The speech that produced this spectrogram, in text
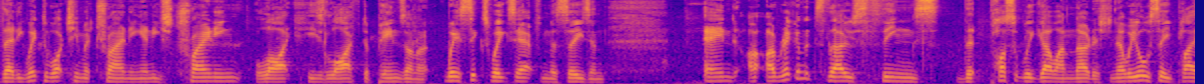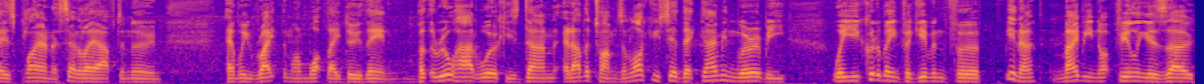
that he went to watch him at training, and he's training like his life depends on it. We're six weeks out from the season, and I, I reckon it's those things that possibly go unnoticed. You know, we all see players play on a Saturday afternoon and we rate them on what they do then. But the real hard work is done at other times. And like you said, that game in Werribee where you could have been forgiven for, you know, maybe not feeling as though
